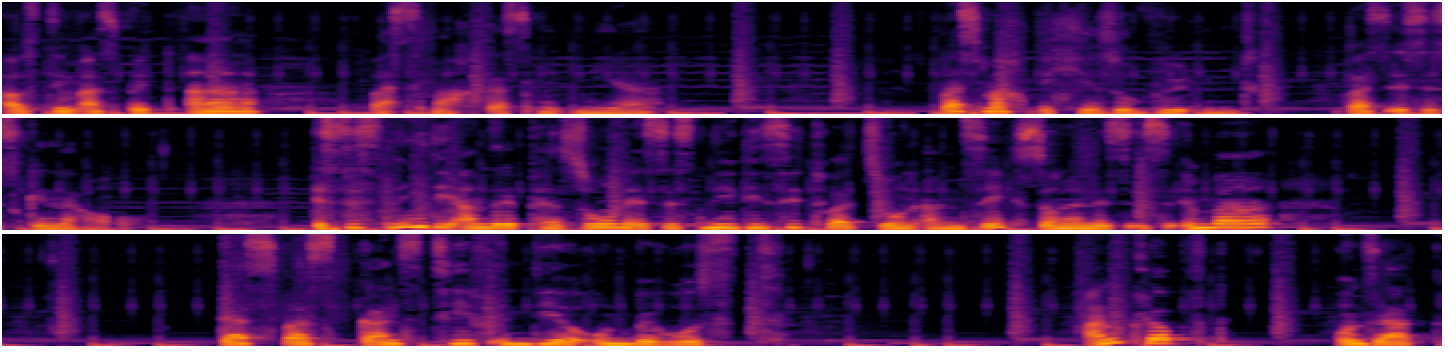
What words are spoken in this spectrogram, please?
aus dem Aspekt, ah, was macht das mit mir? Was macht mich hier so wütend? Was ist es genau? es ist nie die andere Person, es ist nie die Situation an sich, sondern es ist immer das, was ganz tief in dir unbewusst anklopft und sagt,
